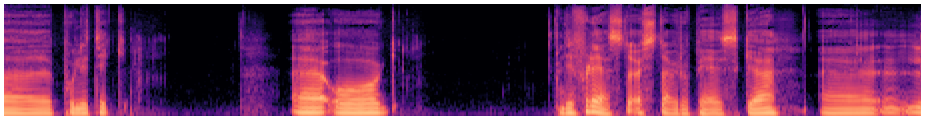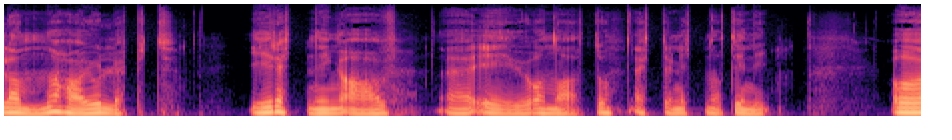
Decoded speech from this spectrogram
eh, politikk. Eh, og de fleste østeuropeiske eh, landene har jo løpt i retning av eh, EU og Nato etter 1989. Og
